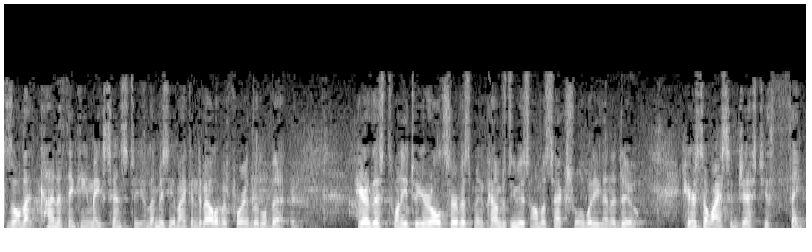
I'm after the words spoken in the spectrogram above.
Does all that kind of thinking make sense to you? Let me see if I can develop it for you a little bit. Here, this 22 year old serviceman comes to you as homosexual. What are you going to do? Here's how I suggest you think.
